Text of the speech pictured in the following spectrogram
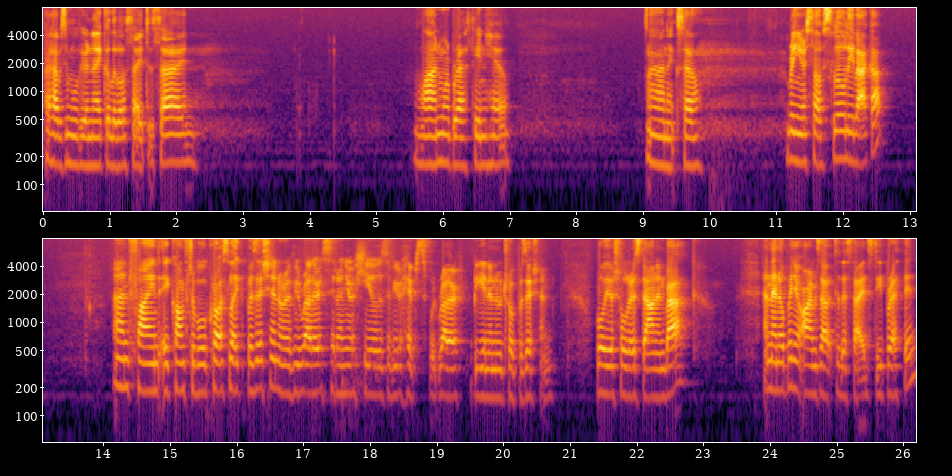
Perhaps you move your neck a little side to side. One more breath, inhale. And exhale. Bring yourself slowly back up. And find a comfortable cross-legged position, or if you rather sit on your heels, if your hips would rather be in a neutral position. Roll your shoulders down and back. And then open your arms out to the sides. Deep breath in.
